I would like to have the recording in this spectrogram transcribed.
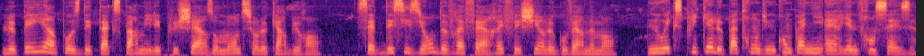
le pays impose des taxes parmi les plus chères au monde sur le carburant. Cette décision devrait faire réfléchir le gouvernement. Nous expliquait le patron d'une compagnie aérienne française.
